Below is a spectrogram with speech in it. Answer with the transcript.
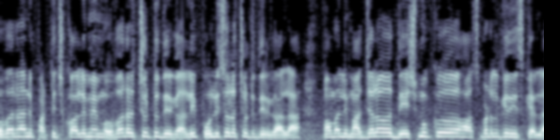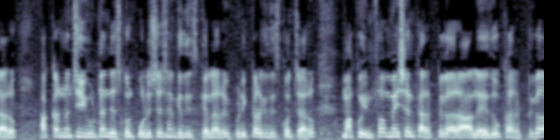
ఎవరినని పట్టించుకోవాలి? మేము ఎవరి చుట్టూ తిరగాలి? పోలీసుల చుట్టూ తిరగాల? మమ్మల్ని మధ్యలో దేశ్ముఖ్ హాస్పిటల్కి తీసుకెళ్ళారు. అక్కడ నుంచి యూటర్న్ చేసుకొని పోలీస్ స్టేషన్కి తీసుకెళ్ళారు. ఇప్పుడు ఇక్కడికి తీసుకొచ్చారు. మాకు ఇన్ఫర్మేషన్ కరెక్ట్గా రాలేదు కరెక్ట్గా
